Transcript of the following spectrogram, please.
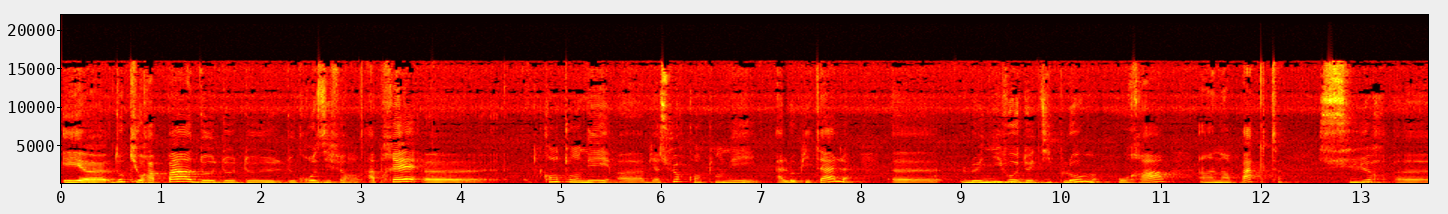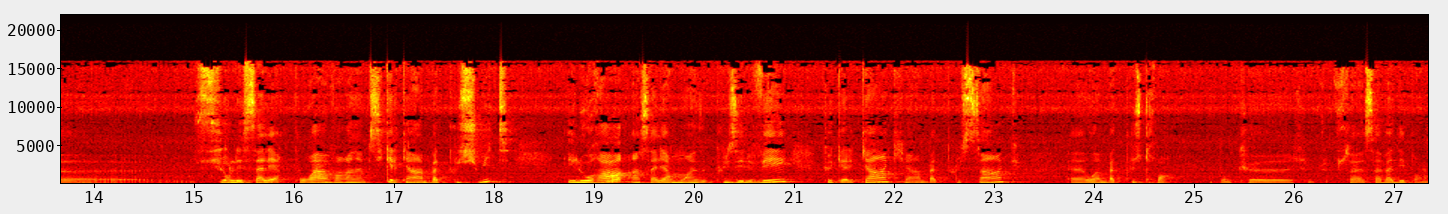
Et donc, il n'y aura pas de, de, grosses différences. Après, quand on est, bien sûr, quand on est à l'hôpital, euh, le niveau de diplôme aura un impact sur, euh, sur les salaires. Pour avoir un, si quelqu'un a un bac plus 8, il aura un salaire moins, plus élevé que quelqu'un qui a un bac plus 5 euh, ou un bac plus 3. Donc ça, ça, va dépendre.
